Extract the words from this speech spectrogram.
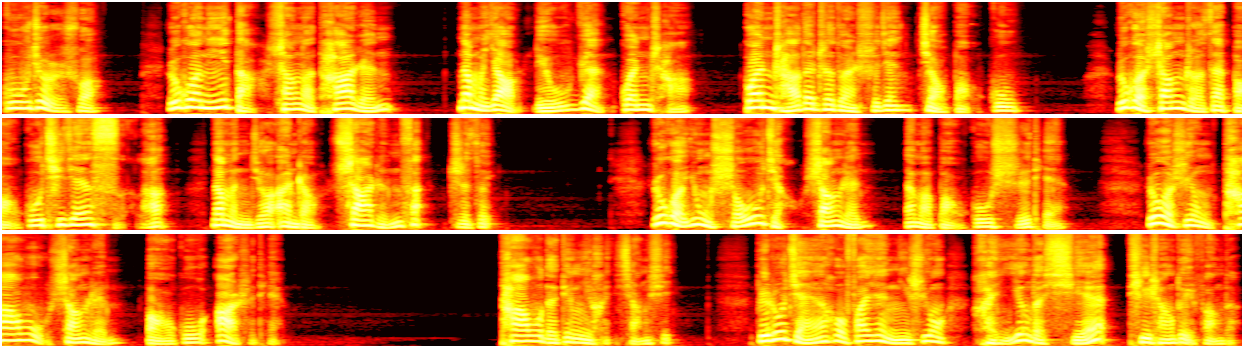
孤就是说，如果你打伤了他人，那么要留院观察，观察的这段时间叫保孤。如果伤者在保孤期间死了，那么你就要按照杀人犯治罪。如果用手脚伤人，那么保孤十天；如果是用他物伤人，保孤二十天。他物的定义很详细，比如检验后发现你是用很硬的鞋踢伤对方的。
